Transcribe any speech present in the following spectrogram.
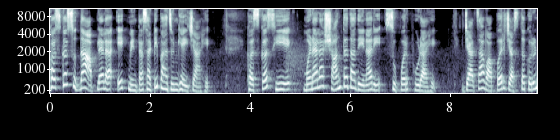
खसखससुद्धा आपल्याला एक मिनटासाठी भाजून घ्यायची आहे. खसखस ही एक मनाला शांतता देणारी सुपर फूड आहे. ज्याचा वापर जास्त करून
